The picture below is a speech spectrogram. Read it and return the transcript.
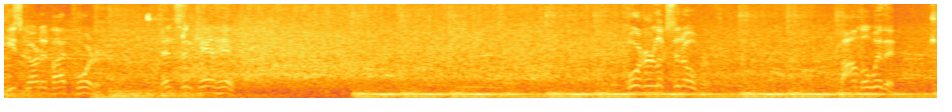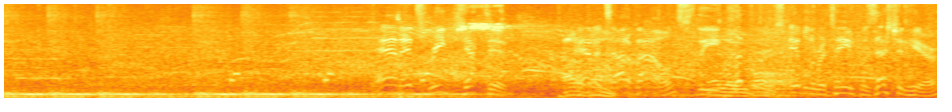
He's guarded by Porter. Vincent can't hit. Porter looks it over. Bamba with it. And it's rejected. Out of and it's out of bounds. The Clippers able to retain possession here.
